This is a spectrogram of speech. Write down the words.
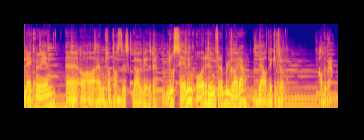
Lek med vin, eh, og ha en fantastisk dag videre. Rosévin året rundt fra Bulgaria, det hadde vi ikke trodd. Ha det bra.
